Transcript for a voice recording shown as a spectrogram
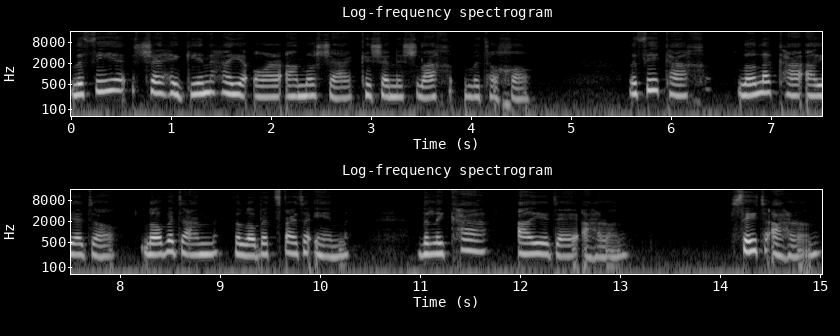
Lefi shehegin hayaor al Moshe כשנשלח לתוכו. לפיכך לא לקה על ידו, לא בדם ולא בצפרדעים, וליקה Ayade Aharon. Say to Aharon,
